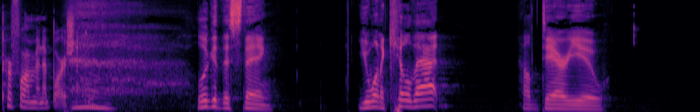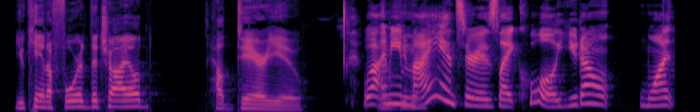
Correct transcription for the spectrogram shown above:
perform an abortion. Look at this thing. You want to kill that? How dare you? You can't afford the child? How dare you? Well, I mean, my answer is like, cool, you don't want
